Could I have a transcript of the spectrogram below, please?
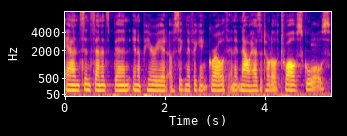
and since then it's been in a period of significant growth, and it now has a total of twelve schools.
